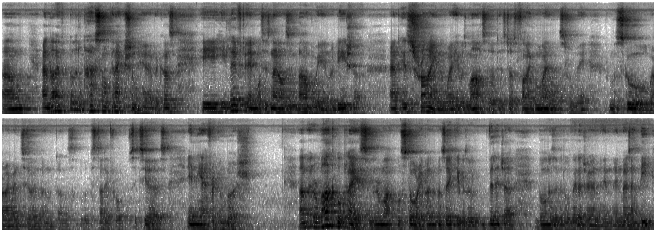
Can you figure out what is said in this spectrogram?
Um, and I have a little personal connection here because he, he lived in what is now Zimbabwe in Rhodesia, and his shrine where he was martyred is just five miles from the, from the school where I went to and, and I studied for six years in the African bush. Um, a remarkable place and a remarkable story. Bernard Mizeki was a villager, born as a little villager in, in, in Mozambique,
